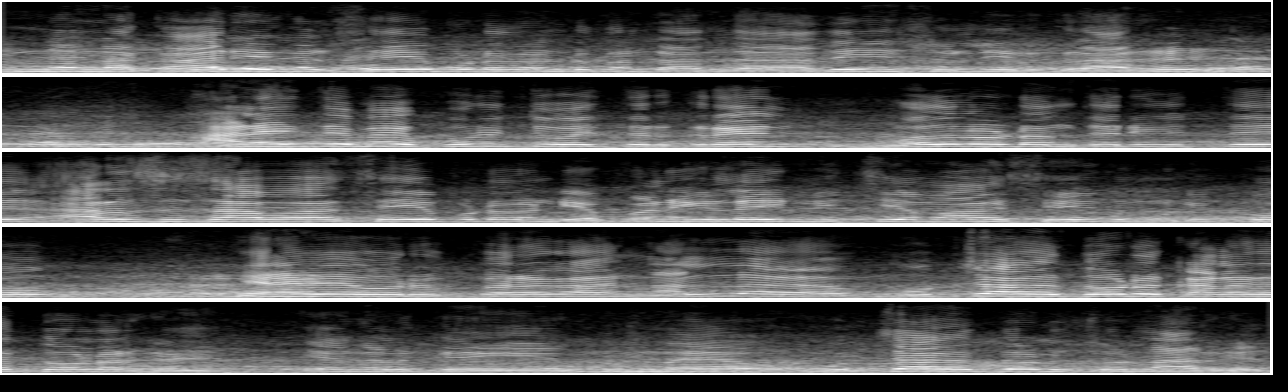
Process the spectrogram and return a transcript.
இன்னென்ன காரியங்கள் செய்யப்பட வேண்டும் என்ற அந்த அதையும் சொல்லியிருக்கிறார்கள். அனைத்துமே குறித்து வைத்திருக்கிறேன். முதலுடன் தெரிவித்து அரசு சார்பாக செய்யப்பட வேண்டிய பணிகளை நிச்சயமாக செய்து முடிப்போம். எனவே ஒரு பிறகு நல்ல உற்சாகத்தோடு கழக தோழர்கள் எங்களுக்கு உண்மை- உற்சாகத்தோடு சொன்னார்கள்.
